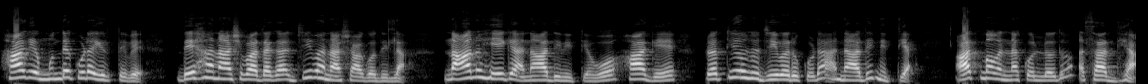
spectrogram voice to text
ಹಾಗೆ ಮುಂದೆ ಕೂಡ ಇರ್ತೀವಿ. ದೇಹ ನಾಶವಾದಾಗ ಜೀವ ನಾಶ ಆಗೋದಿಲ್ಲ. ನಾನು ಹೇಗೆ ಅನಾದಿ ನಿತ್ಯವೋ ಹಾಗೆ ಪ್ರತಿಯೊಂದು ಜೀವರು ಕೂಡ ಅನಾದಿ ನಿತ್ಯ. ಆತ್ಮವನ್ನು ಕೊಲ್ಲೋದು ಅಸಾಧ್ಯ.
